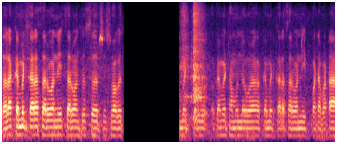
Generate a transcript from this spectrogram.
त्याला कमेंट करा सर्वांनी. सर्वांचं सहर्ष स्वागत. कमेंट करू कमेंट थांबून कमेंट करा सर्वांनी पटापटा.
